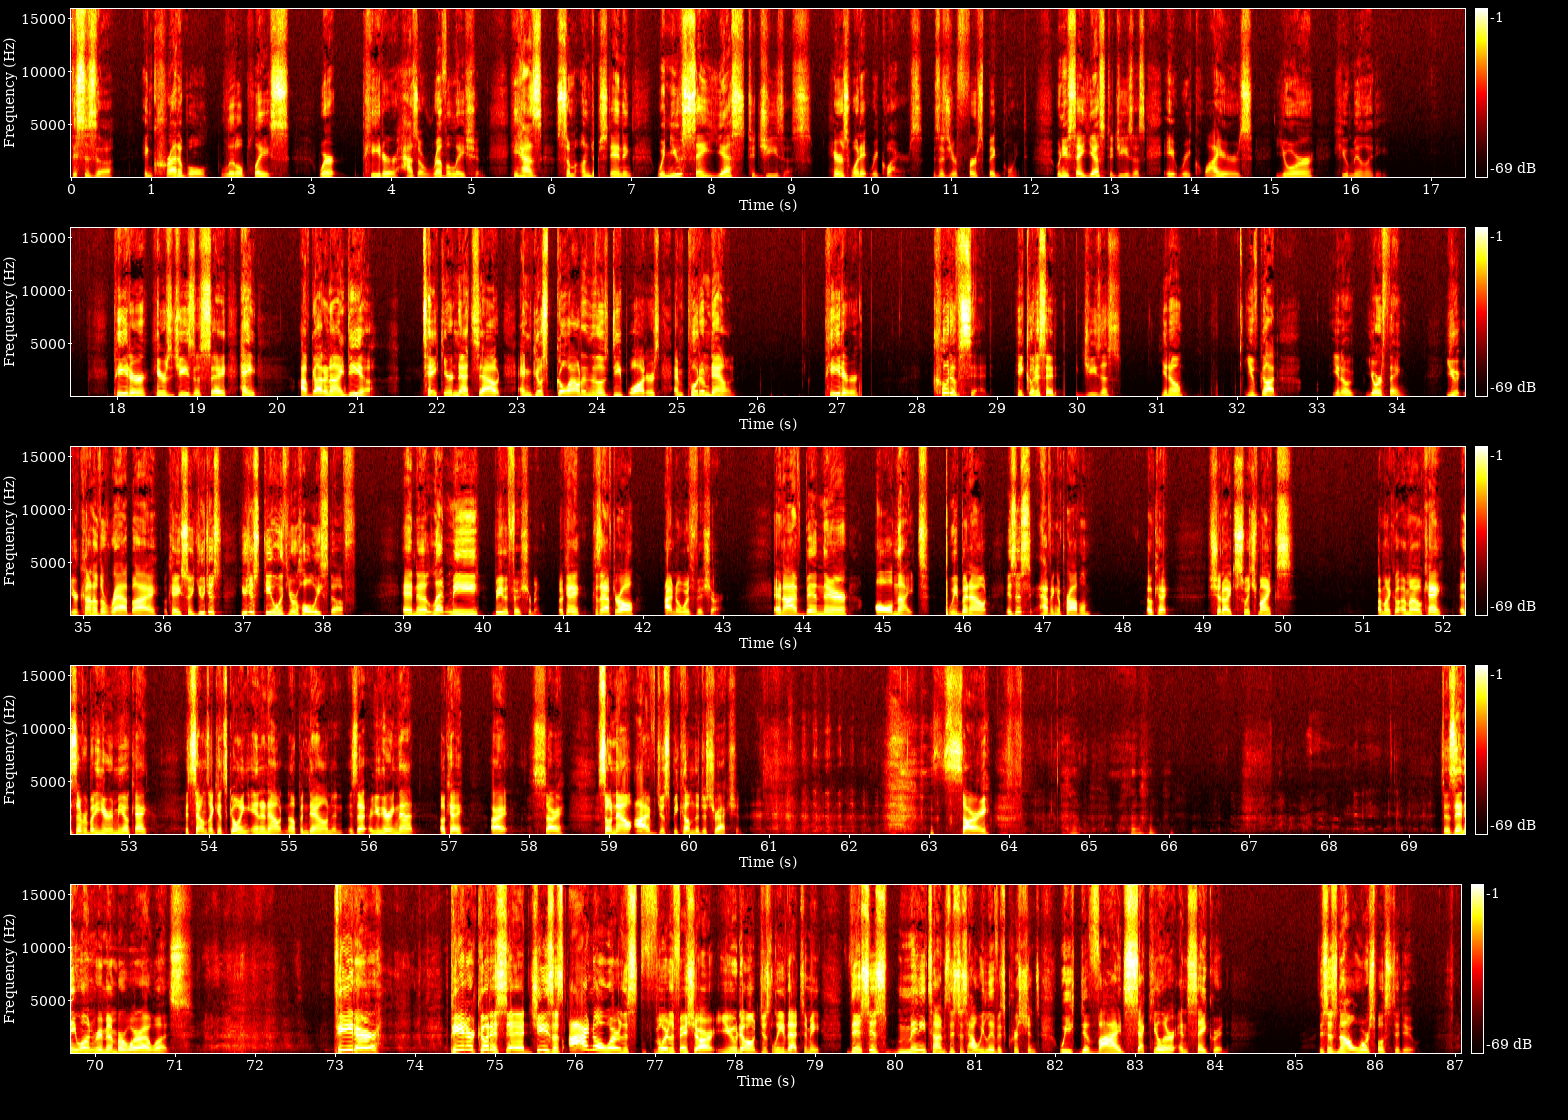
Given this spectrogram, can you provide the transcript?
This is a incredible little place where Peter has a revelation he has some understanding. When you say yes to Jesus, here's what it requires. This is your first big point. When you say yes to Jesus, it requires your humility. Peter hears Jesus say, Hey, I've got an idea. Take your nets out and just go out into those deep waters and put them down. Peter could have said, he could have said, Jesus, you know, you've got, you know, your thing you, you're kind of the rabbi, okay? So you just you just deal with your holy stuff, and uh, let me be the fisherman, okay? Because after all, I know where the fish are, and I've been there all night. We've been out. Is this having a problem? Okay. Should I switch mics? Am I am I okay? Is everybody hearing me okay? It sounds like it's going in and out and up and down. And is that are you hearing that? Okay. All right. Sorry. So now I've just become the distraction. Sorry. Does anyone remember where I was? Peter, Peter could have said, Jesus, I know where the, where the fish are. You don't. Just leave that to me. This is many times, this is how we live as Christians. We divide secular and sacred. This is not what we're supposed to do.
